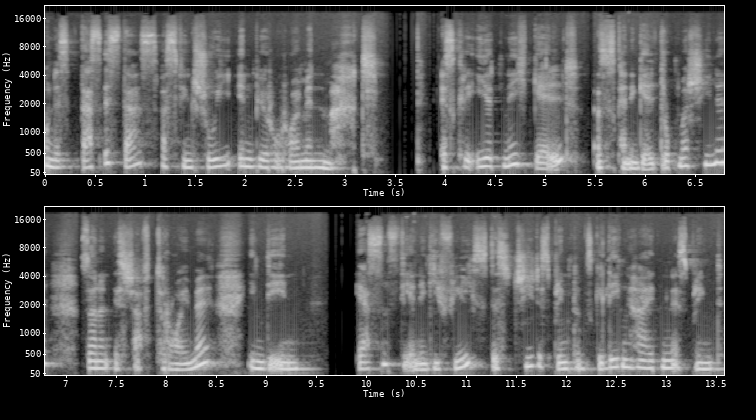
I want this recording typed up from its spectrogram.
Und es, das ist das, was Feng Shui in Büroräumen macht. Es kreiert nicht Geld, also es ist keine Gelddruckmaschine, sondern es schafft Räume, in denen erstens die Energie fließt, das Qi, das bringt uns Gelegenheiten, es bringt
